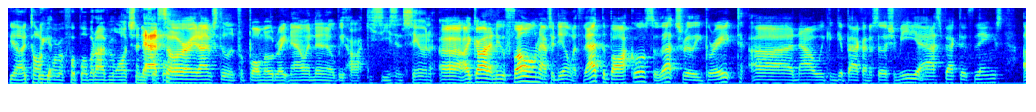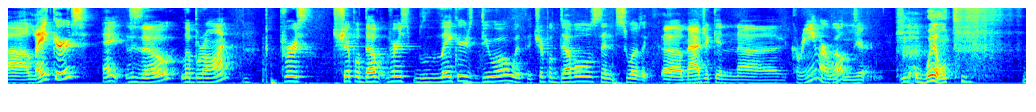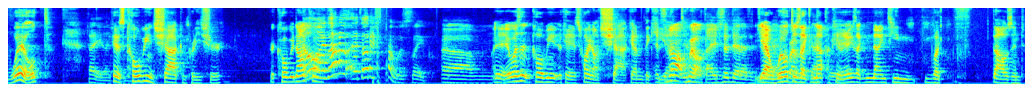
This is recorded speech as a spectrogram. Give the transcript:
Yeah, I'd talk got- more about football, but I haven't watched any That's football. all right. I'm still in football mode right now, and then it'll be hockey season soon. Uh, I got a new phone after dealing with that debacle, so that's really great. Uh, now we can get back on the social media aspect of things. Uh, Lakers. Hey, Zoe, LeBron, first triple double, first Lakers duo with the triple double since what was it, uh, Magic and uh, Kareem or Wilt? Yeah. Wilt. Wilt. I thought you liked It was. Kobe and Shaq, I'm pretty sure. Or Kobe, not no, Kobe. I thought it, I thought I saw it was like um. Yeah, it wasn't Kobe. Okay, it's probably not Shaq. I don't think he. It's not ten- Wilt. I said that as a joke. Yeah, Wilt was like not, okay. He's like nineteen like thousand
